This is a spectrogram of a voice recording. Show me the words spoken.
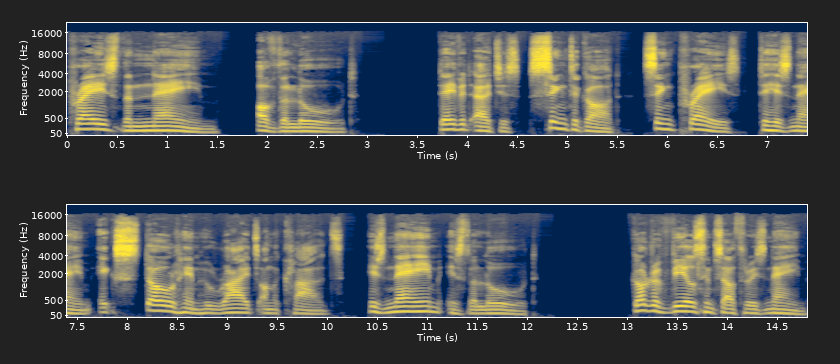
Praise the name of the Lord. David urges, Sing to God, sing praise to his name, extol him who rides on the clouds. His name is the Lord. God reveals himself through his name.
